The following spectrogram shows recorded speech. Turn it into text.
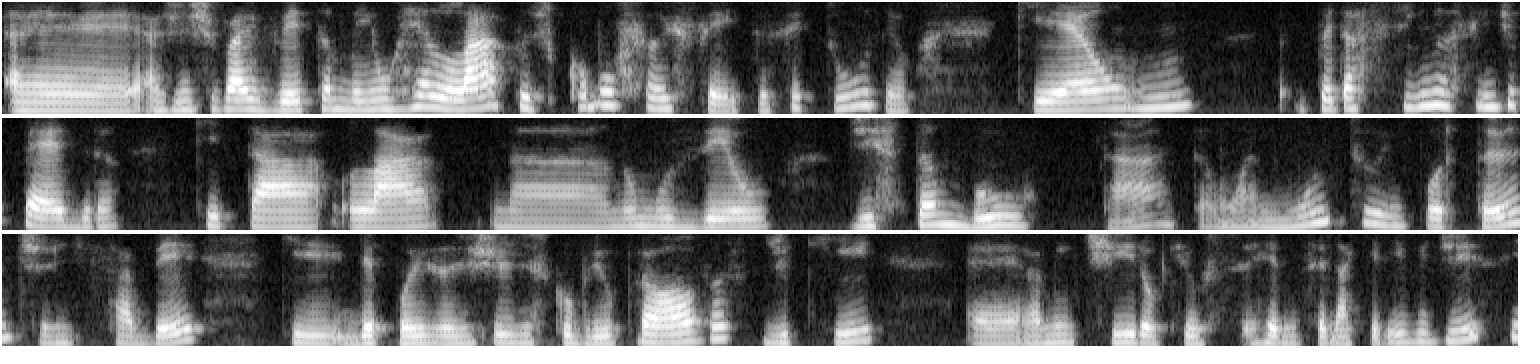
é, a gente vai ver também o relato de como foi feito esse túnel, que é um pedacinho assim de pedra que está lá na, no museu de Istambul, tá? Então é muito importante a gente saber que depois a gente descobriu provas de que é, era mentira o que o Senaqueribe disse,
